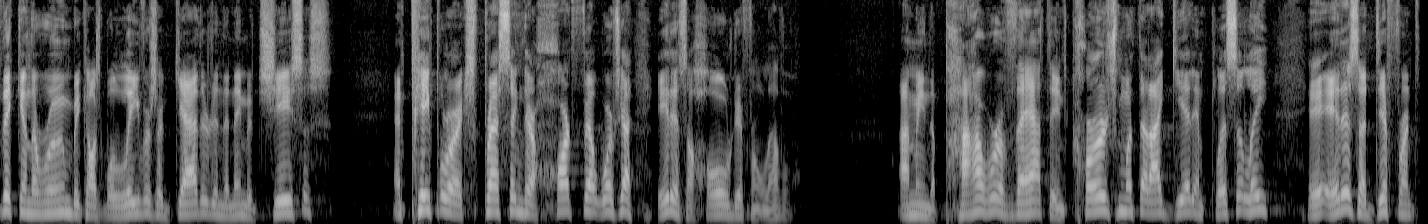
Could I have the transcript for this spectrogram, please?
thick in the room because believers are gathered in the name of Jesus, and people are expressing their heartfelt words, God, it is a whole different level. I mean, the power of that, the encouragement that I get implicitly, it, it is a different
